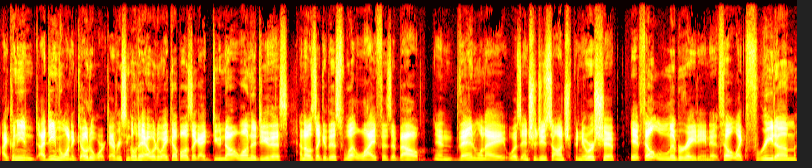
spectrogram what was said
I couldn't even I didn't even want to go to work. Every single day I would wake up, I was like, I do not want to do this. And I was like, this what life is about. And then when I was introduced to entrepreneurship, it felt liberating. It felt like freedom.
